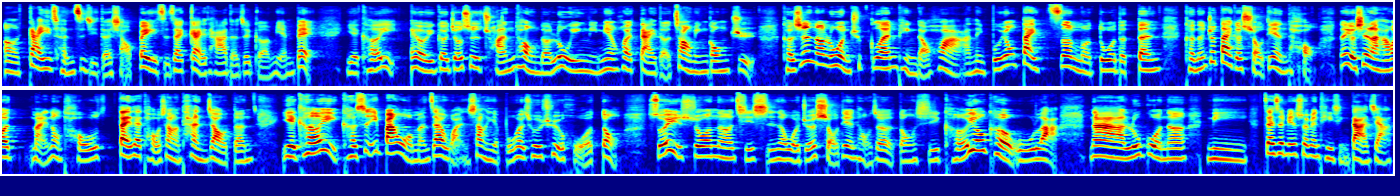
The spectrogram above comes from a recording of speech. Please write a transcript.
呃，盖一层自己的小被子，再盖它的这个棉被也可以。还有一个就是传统的露营里面会带的照明工具。可是呢，如果你去 glamping 的话，你不用带这么多的灯，可能就带个手电筒。那有些人还会买那种头戴在头上的探照灯，也可以。可是，一般我们在晚上也不会出去活动，所以说呢，其实呢，我觉得手电筒这个东西可有可无啦。那如果呢，你在这边顺便提醒大家，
